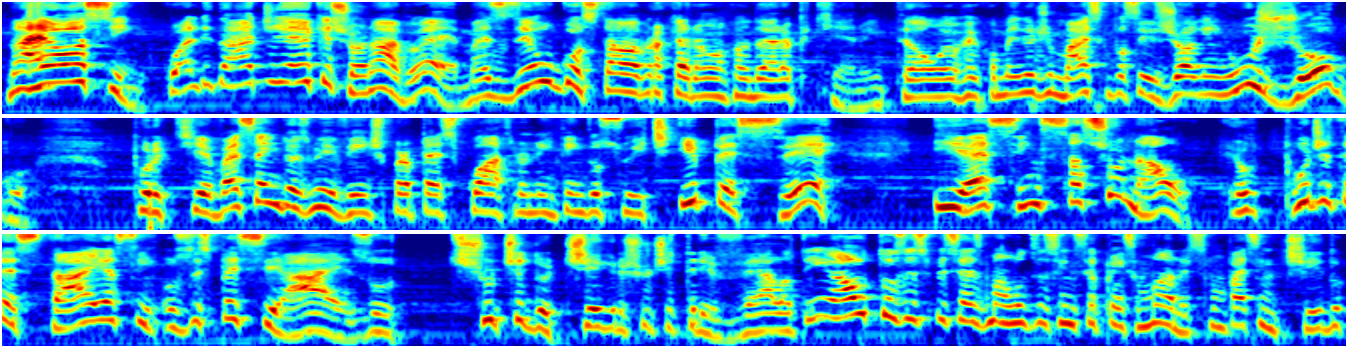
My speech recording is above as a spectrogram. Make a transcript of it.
Na real, assim, qualidade é questionável, é, mas eu gostava pra caramba quando eu era pequeno. Então eu recomendo demais que vocês joguem o jogo, porque vai sair em 2020 para PS4, Nintendo Switch e PC. E é sensacional. Eu pude testar e assim, os especiais, o chute do tigre, chute trivela, tem altos especiais malucos assim que você pensa, mano, isso não faz sentido.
